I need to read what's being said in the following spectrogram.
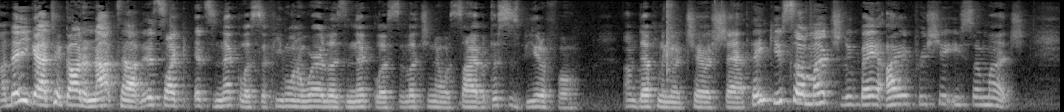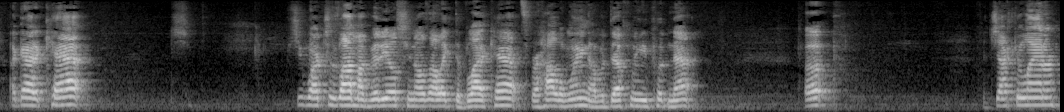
I know you gotta take all the knots out. It's like, it's a necklace if you want to wear it as a necklace to let you know what side, but this is beautiful. I'm definitely going to cherish that. Thank you so much, Lupe. I appreciate you so much. I got a cat. She watches all my videos. She knows I like the black cats for Halloween. I would definitely be putting that up. jack-o'-lantern.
